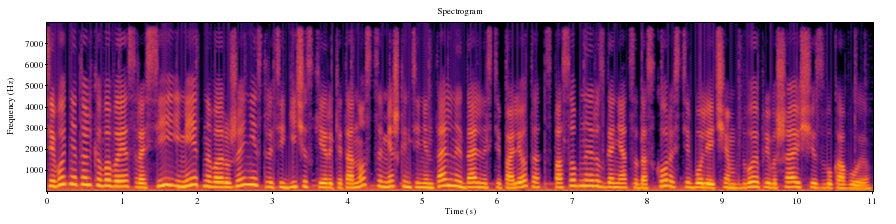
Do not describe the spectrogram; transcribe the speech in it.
Сегодня только ВВС России имеет на вооружении стратегические ракетоносцы межконтинентальной дальности полета, способные разгоняться до скорости более чем вдвое превышающей звуковую.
